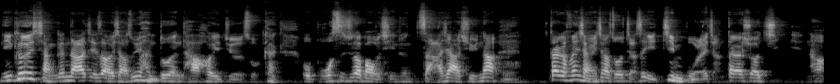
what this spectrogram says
你可以想跟大家介绍一下，因为很多人他会觉得说，看我博士就要把我青春砸下去。那大概分享一下说，假设以进博来讲，大概需要几年？然后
